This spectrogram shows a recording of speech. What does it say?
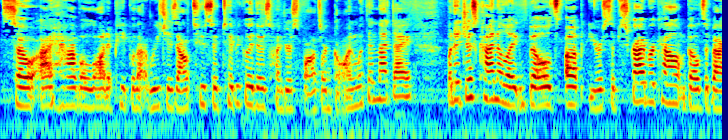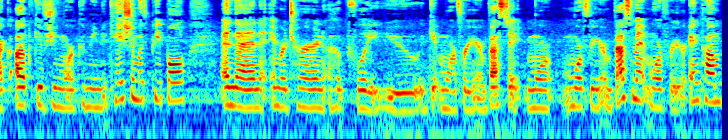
so I have a lot of people that reaches out to. So typically those 100 spots are gone within that day. But it just kind of like builds up your subscriber count, builds it back up, gives you more communication with people. And then in return, hopefully you get more for your investment, more, more for your investment, more for your income.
